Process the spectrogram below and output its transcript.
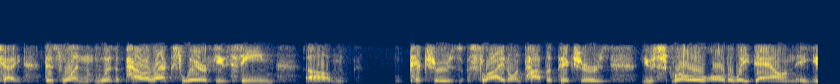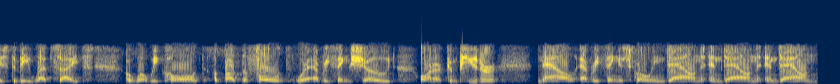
Okay. This one was a parallax where if you've seen um, pictures slide on top of pictures, you scroll all the way down. It used to be websites or what we called above the fold, where everything showed on our computer. Now everything is scrolling down and down and down.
